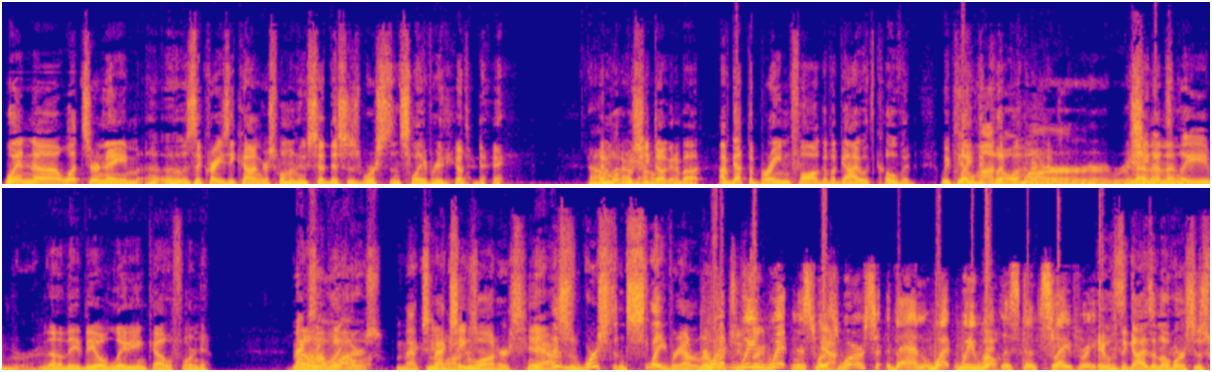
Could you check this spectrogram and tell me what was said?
When uh, what's her name? Who's the crazy congresswoman who said this is worse than slavery the other day? Oh, and what don't was she talking about? I've got the brain fog of a guy with COVID. We played Ilhan the clip Omar times. or Rashida Tlaib or- no, the the old lady in California. Maxine we played- Waters. Maxine, Maxine Waters. Waters. Yeah. This is worse than slavery. I don't remember what, What she was we talking about. witnessed was Yeah. Oh. worse than what we witnessed in slavery. It was the guys on the horses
